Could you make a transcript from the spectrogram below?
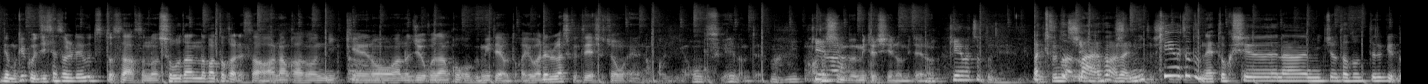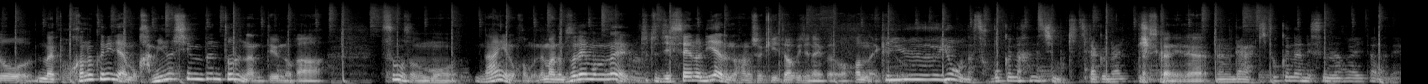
でも結構実際それで打つとさその商談の場とかでさあなんかあの日経のあの15段広告見たよとか言われるらしくて社長も「えなんか日本すげえな」みたいな「まあ、日経新聞見てるしいの?」みたいな。日経はちょっとねまあ、ちょっとまあ、まあ、日経はちょっとね特殊な道をたどってるけど、まあ、やっぱ他の国ではもう紙の新聞取るなんていうのがそもそももうないのかもね。まあでもそれもねちょっと実際のリアルの話を聞いたわけじゃないから分かんないけど。っていうような素朴な話も聞きたくない確かにね。だから既得なリスナーがいたらね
